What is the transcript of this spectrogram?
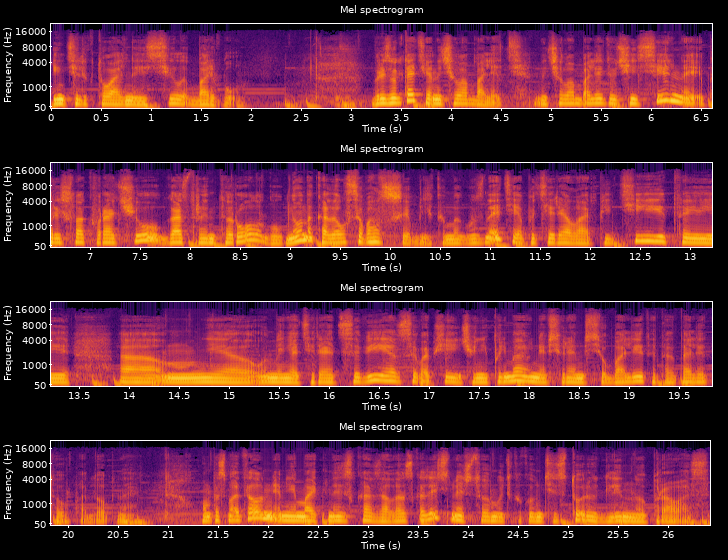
интеллектуальные силы борьбу – в результате я начала болеть. Начала болеть очень сильно и пришла к врачу, гастроэнтерологу, но он оказался волшебником. И, вы знаете, я потеряла аппетит, и э, мне, у меня теряется вес, и вообще ничего не понимаю, у меня все время все болит и так далее и тому подобное. Он посмотрел на меня внимательно и сказал, расскажите мне что-нибудь, какую-нибудь историю длинную про вас.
